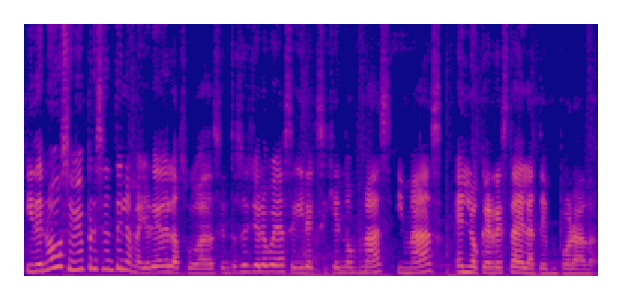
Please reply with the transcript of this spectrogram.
Y de nuevo se vio presente en la mayoría de las jugadas. Entonces yo le voy a seguir exigiendo más y más en lo que resta de la temporada.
